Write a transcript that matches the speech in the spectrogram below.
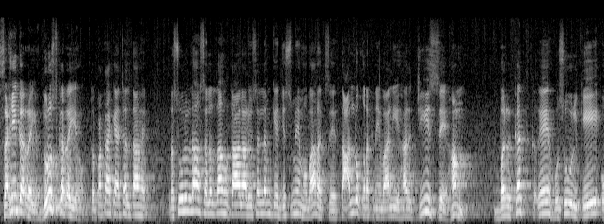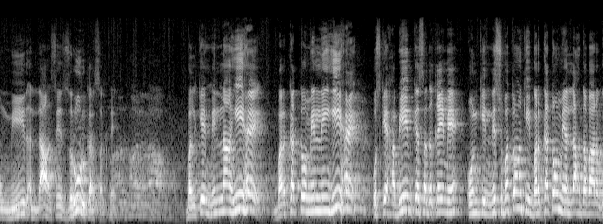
सही कर रही हो, दुरुस्त कर रही हो तो पता क्या चलता है? रसूलुल्लाह सल्लल्लाहु अलैहि वसल्लम के जिसम मुबारक से ताल्लुक़ रखने वाली हर चीज़ से हम बरकत के हसूल की उम्मीद अल्लाह से ज़रूर कर सकते हैं। बल्कि मिलना ही है बरकत तो मिलनी ही है। उसके हबीब के सदक़े में उनकी नस्बतों की बरकतों में अल्लाह तबारक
